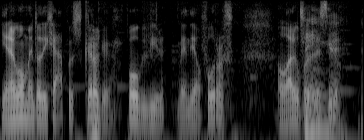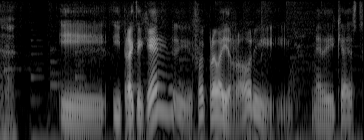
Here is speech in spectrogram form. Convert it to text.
Y en algún momento dije, ah, pues creo Ujú. que puedo vivir vendiendo furros o algo por el Chinga. estilo. Ajá. Y, y practiqué, y fue prueba y error, y, me dediqué a esto.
